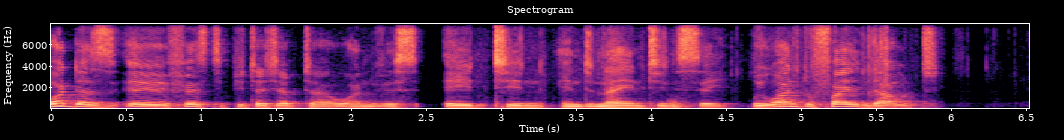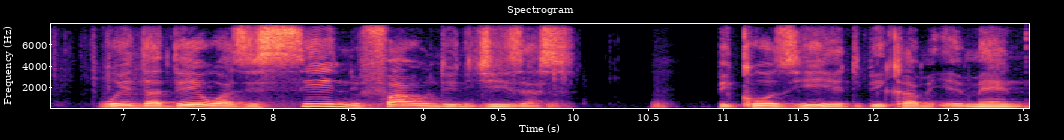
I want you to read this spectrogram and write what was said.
what does uh, First Peter chapter one verse eighteen and nineteen say? We want to find out whether there was a sin found in Jesus because he had become a man,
